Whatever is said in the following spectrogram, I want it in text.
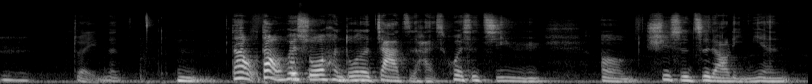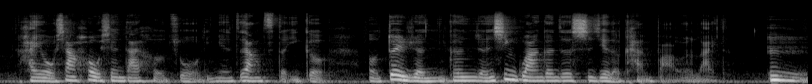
嗯，对，那嗯，但但我会说很多的价值还是会是基于嗯叙事治疗里面。还有像后现代合作里面这样子的一个呃，对人跟人性观跟这个世界的看法而来的。嗯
